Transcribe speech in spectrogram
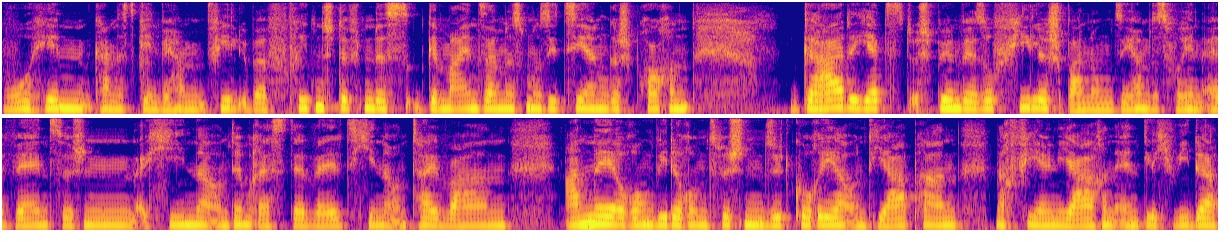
Wohin kann es gehen? Wir haben viel über friedensstiftendes gemeinsames Musizieren gesprochen gerade jetzt spüren wir so viele Spannungen. Sie haben das vorhin erwähnt zwischen China und dem Rest der Welt, China und Taiwan, Annäherung wiederum zwischen Südkorea und Japan nach vielen Jahren endlich wieder.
